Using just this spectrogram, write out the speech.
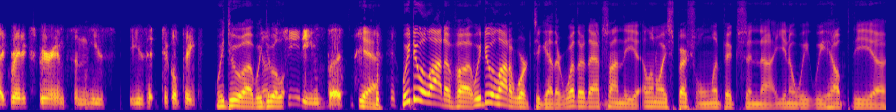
a great experience, and he's he's tickled pink. We do. Uh, we No do. A, cheating, but yeah, we do a lot of uh, we do a lot of work together. Whether that's on the Illinois Special Olympics, and uh, you know we, we help the uh,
